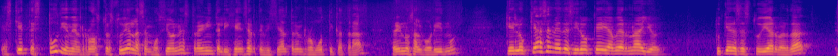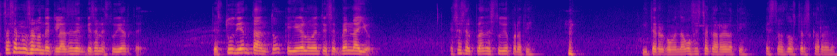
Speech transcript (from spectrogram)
es que te estudien el rostro, estudian las emociones, traen inteligencia artificial, traen robótica atrás, traen unos algoritmos, que lo que hacen es decir, ok, a ver, Nayo, tú quieres estudiar, ¿verdad? Estás en un salón de clases, empiezan a estudiarte. Te estudian tanto que llega el momento y dice, ven Nayo, ese es el plan de estudio para ti. y te recomendamos esta carrera a ti, estas dos, tres carreras.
